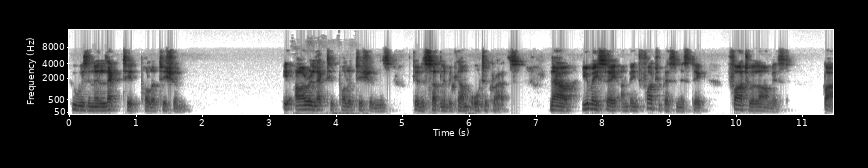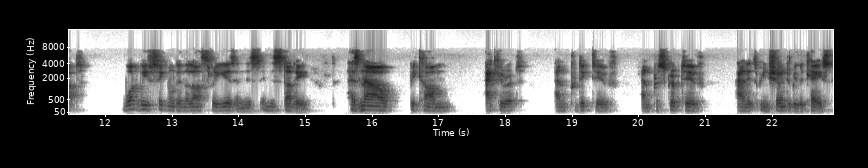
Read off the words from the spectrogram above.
who was an elected politician. Are elected politicians going to suddenly become autocrats? Now, you may say I'm being far too pessimistic, far too alarmist, but what we've signaled in the last three years in this in this study has now become accurate and predictive and prescriptive, and it's been shown to be the case.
